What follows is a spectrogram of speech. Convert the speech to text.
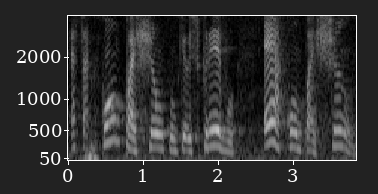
Essa compaixão com que eu escrevo é a compaixão,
